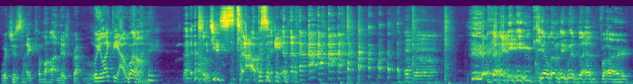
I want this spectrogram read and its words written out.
which is like, come on, there's probably. Well, you like the outcome. Well, like, would you stop saying that? you killing me with that part.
